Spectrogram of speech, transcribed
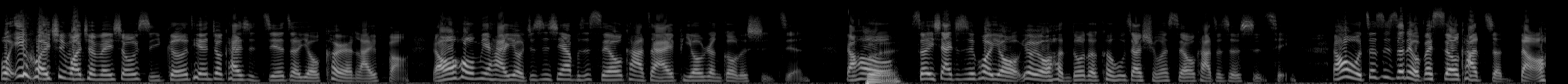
我一回去完全没休息，隔天就开始接着有客人来访，然后后面还有就是现在不是 sale 卡在 IPO 认购的时间。然后，所以现在就是会有又有很多的客户在询问 sale 卡这些事情。然后我这次真的有被 sale 卡整到。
